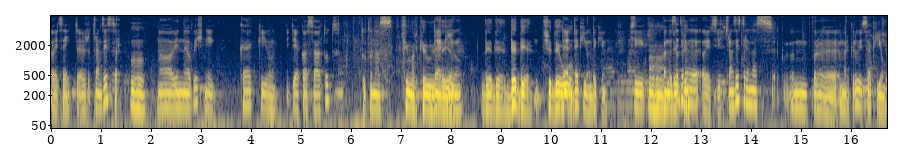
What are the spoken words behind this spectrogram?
Ой, цей теж транзистор, Угу. але він не обичний KQ. А тут, тут у нас Ці маркируються DQ. як? ДД. ДД чи. D- DQ, DQ. Всі Ага, конденсатори, ой, всі транзистори у нас м, маркируються Q.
